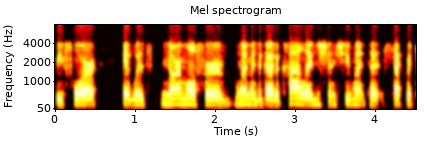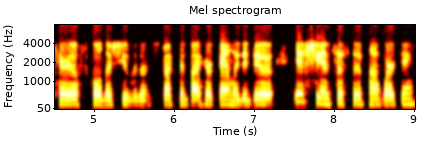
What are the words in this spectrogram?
before it was normal for women to go to college and she went to secretarial school that she was instructed by her family to do if she insisted upon working.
